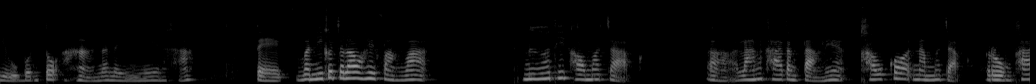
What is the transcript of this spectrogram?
อยู่บนโต๊ะอาหารอะไรอย่างเงี้ยนะคะ แต่วันนี้ก็จะเล่าให้ฟังว่า เนื้อที่เขามาจากร้านค้าต่างๆเนี่ยเขาก็นำมาจากโรงฆ่า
